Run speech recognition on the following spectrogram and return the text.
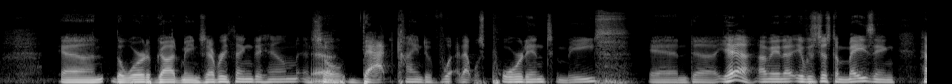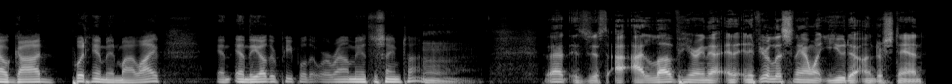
and the Word of God means everything to him, and so that kind of that was poured into me, and uh, yeah, I mean, it was just amazing how God put him in my life, and and the other people that were around me at the same time. That is just, I, I love hearing that. And, and if you're listening, I want you to understand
